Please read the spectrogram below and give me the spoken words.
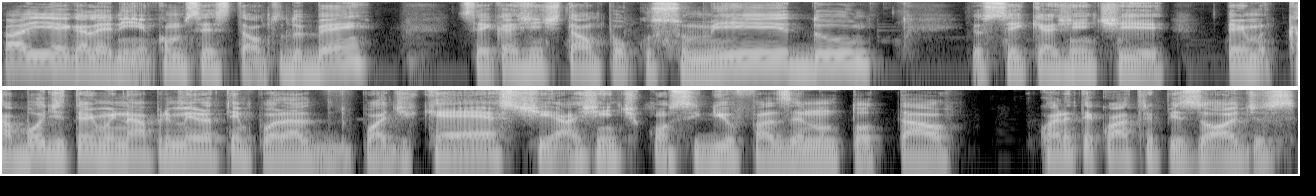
Fala aí, galerinha, como vocês estão? Tudo bem? Sei que a gente tá um pouco sumido. Eu sei que a gente acabou de terminar a primeira temporada do podcast. A gente conseguiu fazer num total 44 episódios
